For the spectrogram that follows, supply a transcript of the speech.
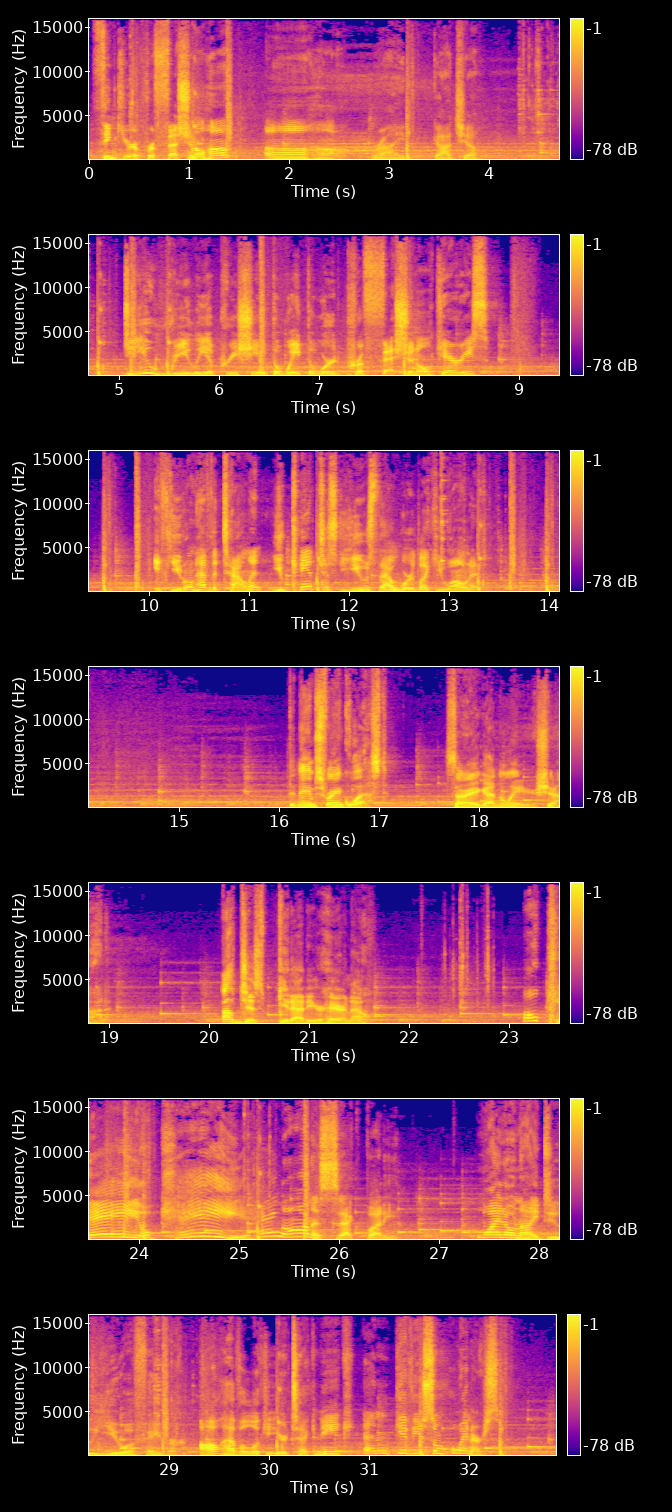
Think you're a professional, huh? Uh-huh. Right. Gotcha. Do you really appreciate the weight the word professional carries? If you don't have the talent, you can't just use that hmm. word like you own it. the name's Frank West. Sorry I got in the way of your shot. I'll just get out of your hair now. Okay, okay. Hang on a sec, buddy. Why don't I do you a favor? I'll have a look at your technique and give you some pointers.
